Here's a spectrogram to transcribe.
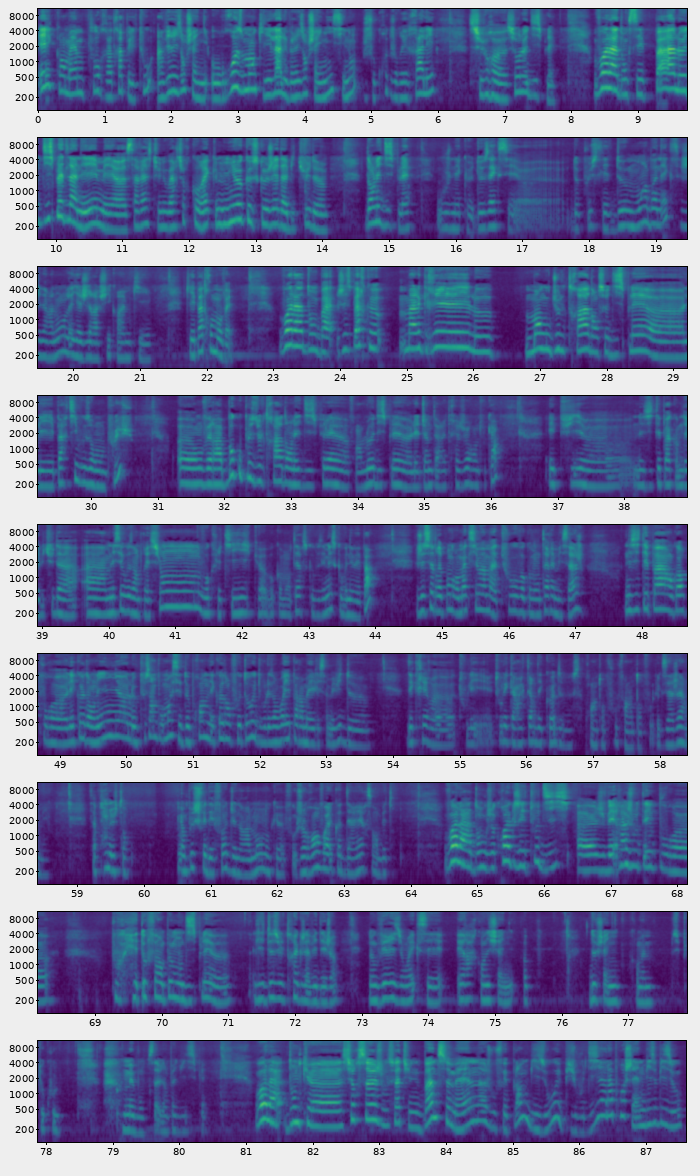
Et quand même, pour rattraper le tout, un Verizon Shiny. Heureusement qu'il est là, le Verizon Shiny, sinon je crois que j'aurais râlé sur, euh, sur le display. Voilà, donc c'est pas le display de l'année, mais euh, ça reste une ouverture correcte, mieux que ce que j'ai d'habitude euh, dans les displays, où je n'ai que deux ex et de plus les deux moins bonnes ex. Généralement, là il y a Jirachi quand même qui, qui est pas trop mauvais. Voilà, donc bah j'espère que malgré le manque d'ultra dans ce display, euh, les parties vous auront plu. Euh, on verra beaucoup plus d'ultra dans les displays, euh, enfin le display Legendary Treasure en tout cas. Et puis n'hésitez pas comme d'habitude à, me laisser vos impressions, vos critiques, vos commentaires, ce que vous aimez, ce que vous n'aimez pas. J'essaie de répondre au maximum à tous vos commentaires et messages. N'hésitez pas encore pour les codes en ligne. Le plus simple pour moi c'est de prendre les codes en photo et de vous les envoyer par mail. Ça m'évite de, d'écrire euh, tous, les, tous les caractères des codes. Ça prend un temps fou, enfin un temps fou, j'exagère, mais ça prend du temps. Et en plus, je fais des fautes généralement, donc euh, je renvoie le code derrière, c'est embêtant. Voilà, donc je crois que j'ai tout dit. Euh, je vais rajouter pour, pour étoffer un peu mon display les deux ultras que j'avais déjà. Donc Virizion X et Erard Candy Shiny. Hop, deux Shiny quand même, c'est plutôt cool. Mais bon, ça vient pas du display. Voilà, donc sur ce, je vous souhaite une bonne semaine, je vous fais plein de bisous et puis je vous dis à la prochaine. Bisous bisous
